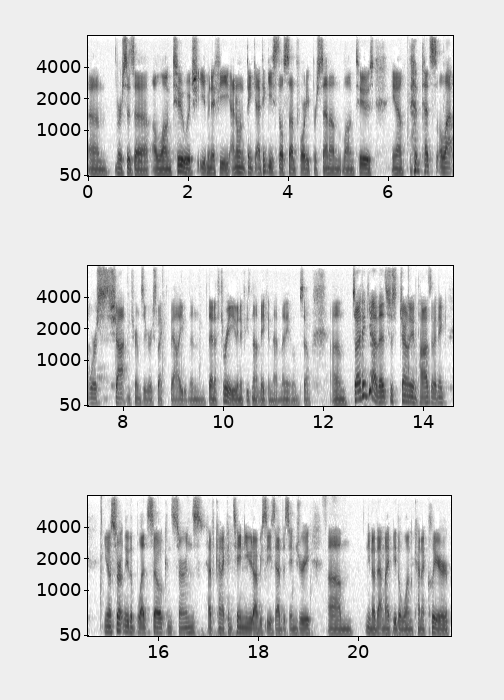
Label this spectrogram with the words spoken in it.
um, versus a, a, long two which even if he i don't think i think he's still sub 40% on long twos you know that's a lot worse shot in terms of your expected value than than a three even if he's not making that many of them. So um, so i think yeah that's just generally been positive. I think you know certainly the bledsoe concerns have kind of continued. Obviously he's had this injury. Um, you know that might be the one kind of clear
